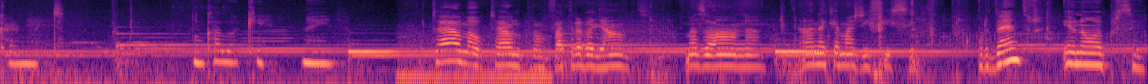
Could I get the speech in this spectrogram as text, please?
quero muito. Não cabe aqui, na ilha. Telma, o Telmo, pronto, vai trabalhando. Mas a Ana, a Ana é que é mais difícil. Por dentro, eu não a percebo.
